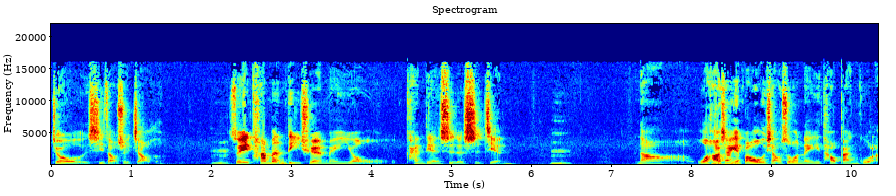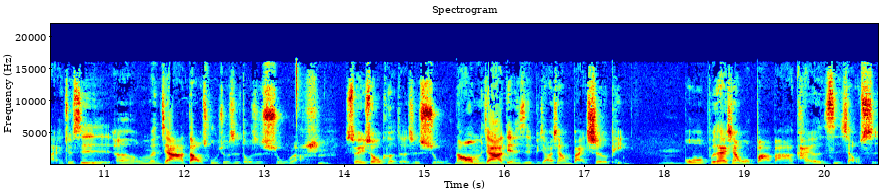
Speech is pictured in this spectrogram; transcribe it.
就洗澡睡觉了。嗯，所以他们的确没有看电视的时间。嗯，那我好像也把我小时候那一套搬过来，就是呃，我们家到处就是都是书啦，是随手可得是书。然后我们家的电视比较像摆设品。我不太像我爸爸开二十四小时，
